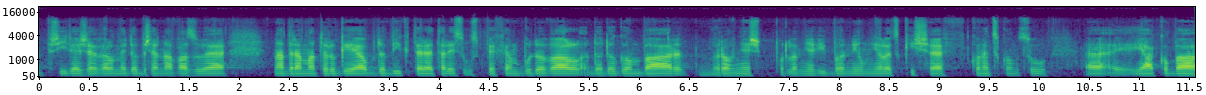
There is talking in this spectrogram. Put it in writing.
přijde, že velmi dobře navazuje na dramaturgii a období, které tady s úspěchem budoval Dodo Gombár, rovněž podle mě výborný umělecký šéf, konec konců eh, Jakoba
